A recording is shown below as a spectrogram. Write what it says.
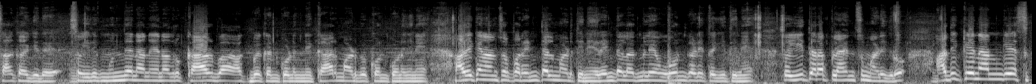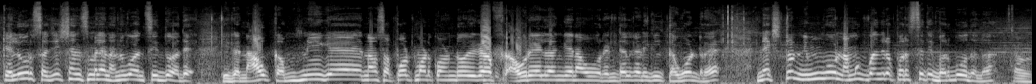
ಸಾಕಾಗಿದೆ. ಸೊ ಇದಕ್ಕೆ ಮುಂದೆ ನಾನು ಏನಾದರೂ ಕಾರ್ ಬಾ ಹಾಕ್ಬೇಕು ಅಂದ್ಕೊಂಡಿದ್ದೀನಿ ಕಾರ್ ಮಾಡಬೇಕು ಅಂದ್ಕೊಂಡಿದ್ದೀನಿ ಅದಕ್ಕೆ ನಾನು ಸ್ವಲ್ಪ ರೆಂಟಲ್ ಮಾಡ್ತೀನಿ. ರೆಂಟಲ್ ಆದಮೇಲೆ ಓನ್ ಗಾಡಿ ತೆಗಿತೀನಿ. ಸೊ ಈ ಥರ ಪ್ಲ್ಯಾನ್ಸು ಮಾಡಿದರು. ಅದಕ್ಕೆ ನನಗೆ ಕೆಲವ್ರು ಸಜೆಷನ್ಸ್ ಮೇಲೆ ನನಗೂ ಅನಿಸಿದ್ದು ಅದೇ. ಈಗ ನಾವು ಕಂಪ್ನಿಗೆ ನಾವು ಸಪೋರ್ಟ್ ಮಾಡಿಕೊಂಡು ಈಗ ಅವ್ರು ಹೇಳ್ದಂಗೆ ನಾವು ರೆಂಟಲ್ ಗಾಡಿಗಳು ತಗೊಂಡ್ರೆ ನೆಕ್ಸ್ಟು ನಿಮಗೂ ನಮಗೆ ಬಂದಿರೋ ಪರಿಸ್ಥಿತಿ ಬರ್ಬೋದಲ್ಲ? ಹೌದು.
